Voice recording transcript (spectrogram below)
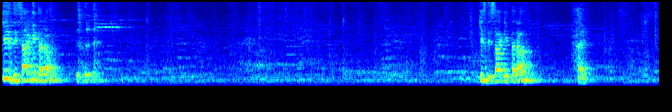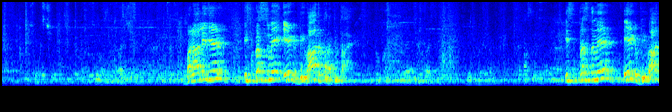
किस दिशा की तरफ़? किस दिशा की तरफ़ है? बना लीजिए, इस प्रश्न में एक विवाद पनपता है। इस प्रश्न में एक विवाद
